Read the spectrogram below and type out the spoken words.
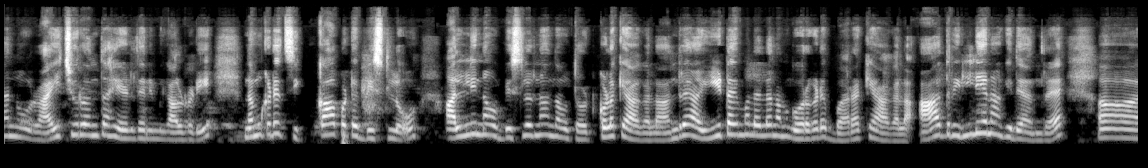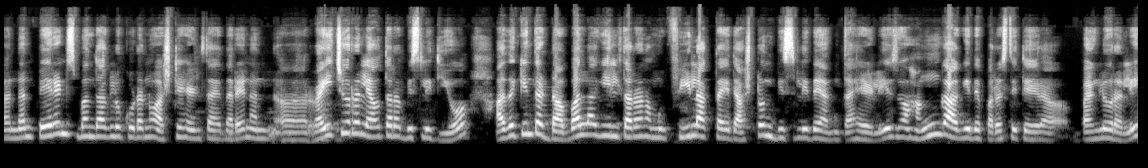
ನಾನು ರಾಯಚೂರು ಅಂತ ಹೇಳಿದೆ ನಿಮಗೆ ಆಲ್ರೆಡಿ ನಮ್ಮ ಕಡೆ ಸಿಕ್ಕಾಪಟ್ಟೆ ಬಿಸಿಲು. ಅಲ್ಲಿ ನಾವು ಬಿಸಿಲನ್ನ ನಾವು ತೊಡ್ಕೊಳಕ್ಕೆ ಆಗಲ್ಲ. ಅಂದರೆ ಈ ಟೈಮಲ್ಲೆಲ್ಲ ನಮ್ಗೆ ಹೊರಗಡೆ ಬರೋಕ್ಕೆ ಆಗಲ್ಲ. ಆದ್ರೆ ಇಲ್ಲಿ ಏನಾಗಿದೆ ಅಂದರೆ ನನ್ನ ಪೇರೆಂಟ್ಸ್ ಬಂದಾಗಲೂ ಕೂಡ ಅಷ್ಟೇ ಹೇಳ್ತಾ ಇದ್ದಾರೆ. ನನ್ನ ರಾಯಚೂರಲ್ಲಿ ಯಾವ ಥರ ಬಿಸಿಲಿದೆಯೋ, ಅದಕ್ಕಿಂತ ಡಬಲ್ ಆಗಿ ಇಲ್ಲಿ ತರ ನಮಗೆ ಫೀಲ್ ಆಗ್ತಾ ಇದೆ, ಅಷ್ಟೊಂದು ಬಿಸಿಲಿದೆ ಅಂತ ಹೇಳಿ. ಸೊ ಹಂಗಾಗಿದೆ ಪರಿಸ್ಥಿತಿ ಬೆಂಗಳೂರಲ್ಲಿ.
